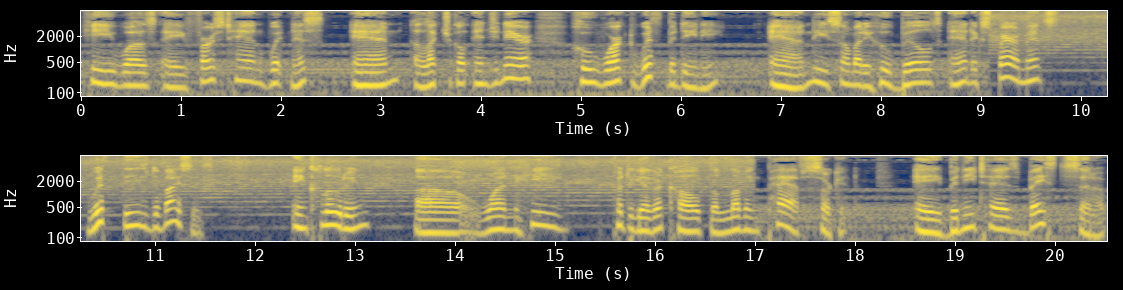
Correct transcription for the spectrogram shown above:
he was a first hand witness and electrical engineer who worked with Bedini, and he's somebody who builds and experiments with these devices, including uh, one he put together called the Loving Path Circuit, a Benitez based setup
